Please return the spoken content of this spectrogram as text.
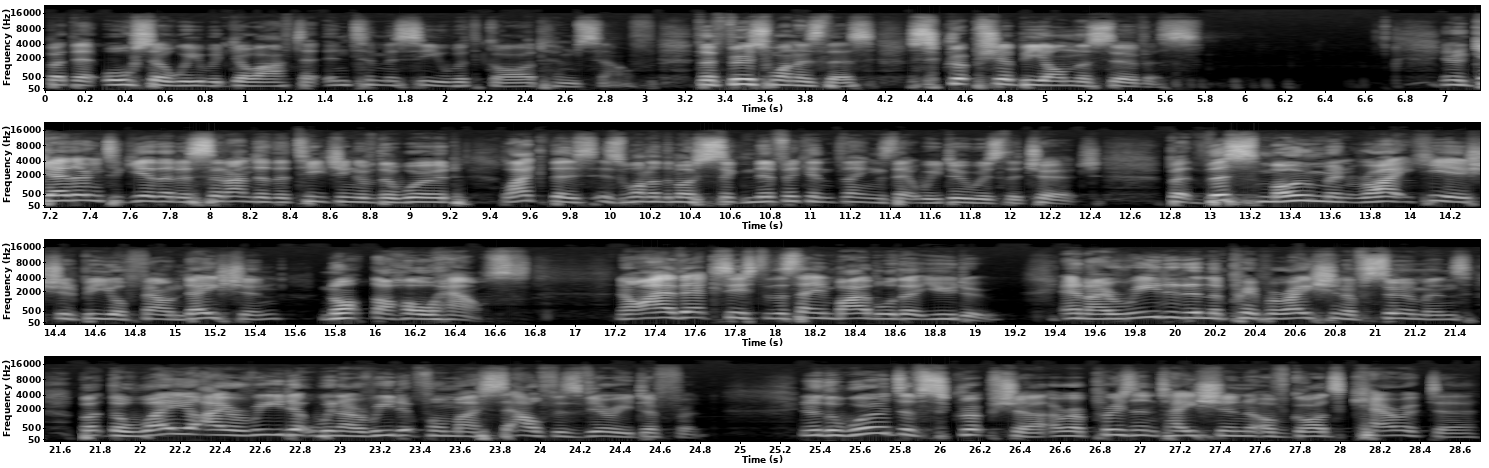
but that also we would go after intimacy with God himself. The first one is this scripture beyond the service. You know, gathering together to sit under the teaching of the word like this is one of the most significant things that we do as the church. But this moment right here should be your foundation, not the whole house. Now, I have access to the same Bible that you do, and I read it in the preparation of sermons, but the way I read it when I read it for myself is very different. You know, the words of Scripture are a presentation of God's character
